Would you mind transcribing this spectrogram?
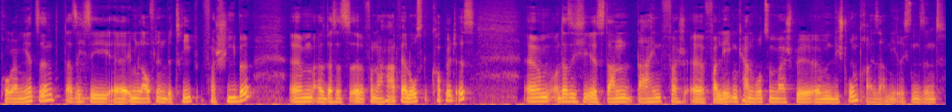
programmiert sind, dass ich sie äh, im laufenden Betrieb verschiebe, ähm, also dass es äh, von der Hardware losgekoppelt ist ähm, und dass ich es dann dahin ver äh, verlegen kann, wo zum Beispiel ähm, die Strompreise am niedrigsten sind.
